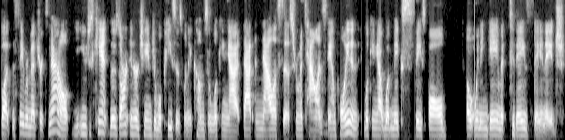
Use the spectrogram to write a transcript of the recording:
But the sabermetrics now, you just can't, those aren't interchangeable pieces when it comes to looking at that analysis from a talent mm-hmm. standpoint and looking at what makes baseball a winning game at today's day and age.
